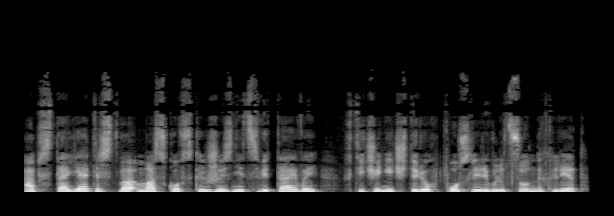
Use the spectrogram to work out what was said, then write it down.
Обстоятельства московской жизни Цветаевой в течение четырех послереволюционных лет,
